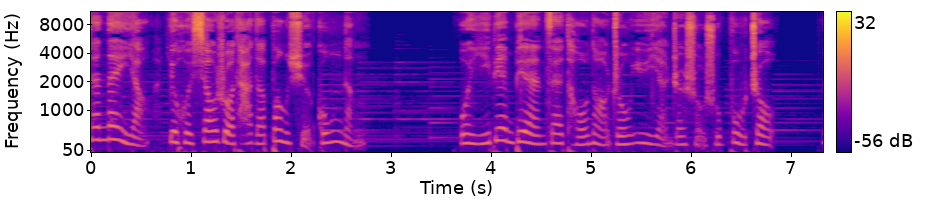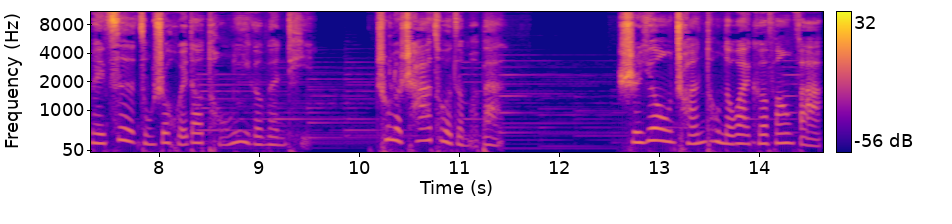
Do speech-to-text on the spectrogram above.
但那样又会削弱它的泵血功能。我一遍遍在头脑中预演着手术步骤，每次总是回到同一个问题：出了差错怎么办？使用传统的外科方法。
